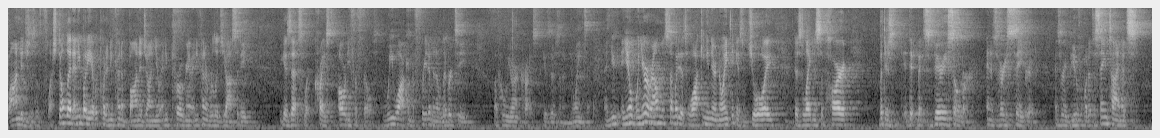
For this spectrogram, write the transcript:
bondages of the flesh. Don't let anybody ever put any kind of bondage on you, any program, any kind of religiosity, because that's what Christ already fulfilled. We walk in the freedom and the liberty of who we are in Christ because there's an anointing. And you, and you know, when you're around with somebody that's walking in their anointing, it's joy, there's lightness of heart, but there's, but it's very sober and it's very sacred it's very beautiful, but at the same time, it's,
